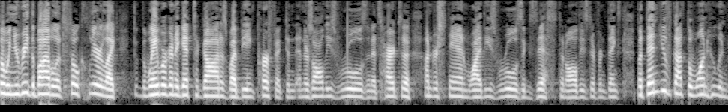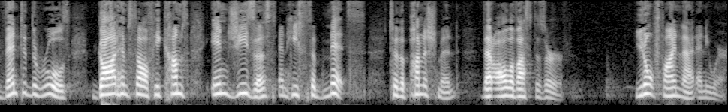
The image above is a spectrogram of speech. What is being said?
So when you read the Bible, it's so clear like the way we're going to get to God is by being perfect, and, and, there's all these rules, and it's hard to understand why these rules exist and all these different things. But then you've got the one who invented the rules, God Himself. He comes in Jesus and He submits to the punishment that all of us deserve. You don't find that anywhere.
